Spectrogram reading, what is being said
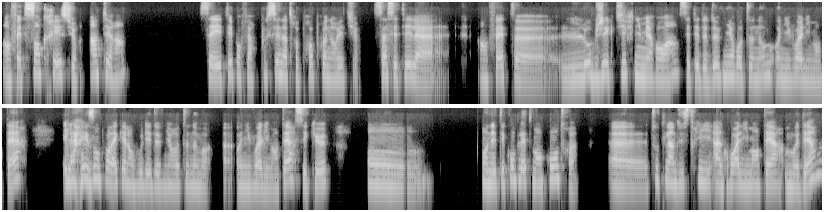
en fait s'ancrer sur un terrain, ça a été pour faire pousser notre propre nourriture. Ça, c'était la, en fait, euh, l'objectif numéro un, c'était de devenir autonome au niveau alimentaire. Et la raison pour laquelle on voulait devenir autonome euh, au niveau alimentaire, c'est que on, était complètement contre euh, toute l'industrie agroalimentaire moderne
